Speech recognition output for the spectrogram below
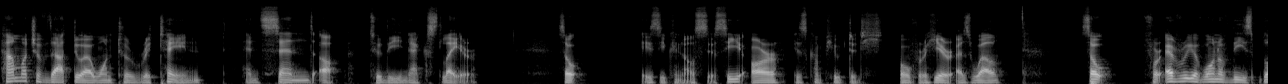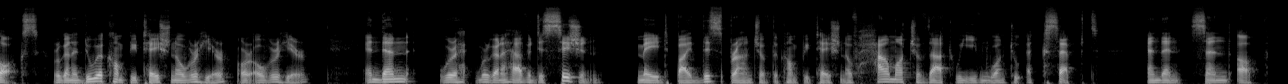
how much of that do I want to retain and send up to the next layer. So as you can also see, R is computed over here as well. So for every one of these blocks, we're going to do a computation over here or over here, and then we're, we're going to have a decision made by this branch of the computation of how much of that we even want to accept and then send up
